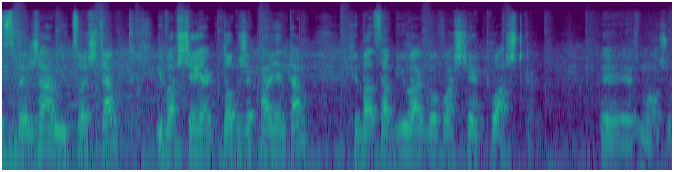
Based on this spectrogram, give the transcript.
z wężami, coś tam. I właśnie jak dobrze pamiętam, chyba zabiła go właśnie płaszczka y, w morzu.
